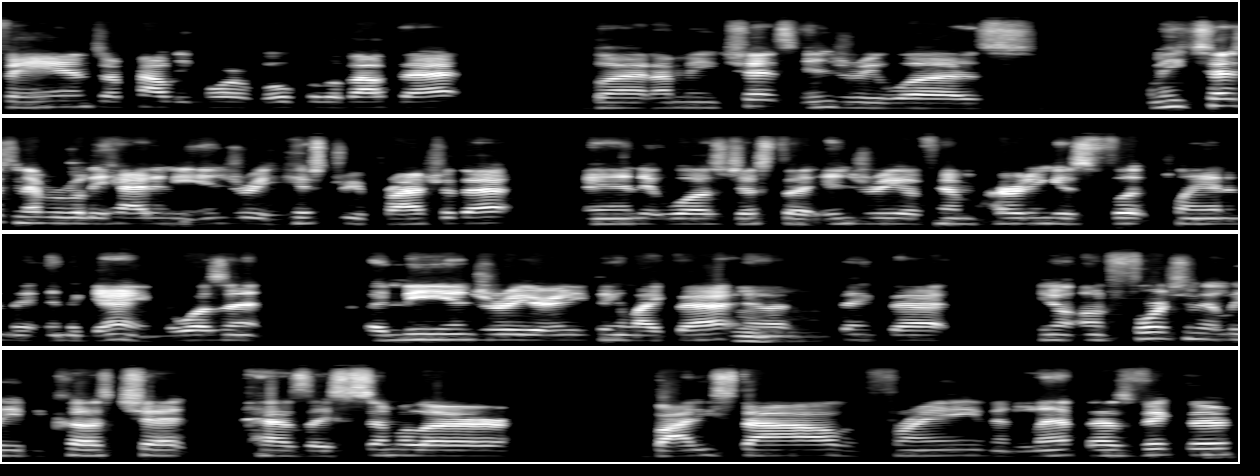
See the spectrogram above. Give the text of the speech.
fans are probably more vocal about that. But i mean chet's injury was i mean chet's never really had any injury history prior to that and it was just the injury of him hurting his foot playing in the in the game it wasn't a knee injury or anything like that. Mm-hmm. And I mm-hmm. think that, you know, unfortunately, because Chet has a similar body style and frame and length as Victor,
